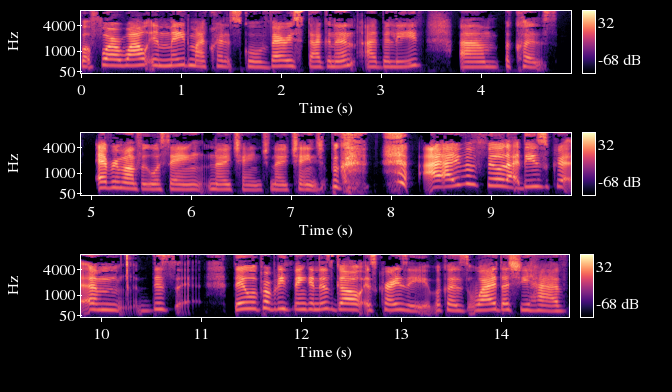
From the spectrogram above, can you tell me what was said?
but for a while it made my credit score very stagnant i believe um, because every month we were saying no change, no change. Because I, even feel that these, um, this, they were probably thinking this girl is crazy because why does she have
